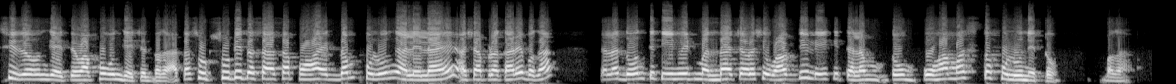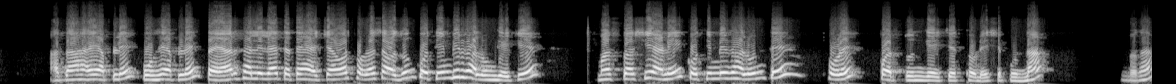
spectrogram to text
शिजवून घ्यायचे वाफवून घ्यायचे. बघा आता सुटसुटीत असा असा पोहा एकदम फुलून आलेला आहे. अशा प्रकारे बघा त्याला दोन ते तीन मिनिट मंद आचेवर अशी वाफ दिली की त्याला तो पोहा मस्त फुलून येतो. बघा. आता हे आपले पोहे आपले तयार झालेले आहेत. आता ह्याच्यावर थोडस अजून कोथिंबीर घालून घ्यायची मस्त अशी आणि कोथिंबीर घालून ते थोडे परतून घ्यायचे थोडेसे पुन्हा. बघा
